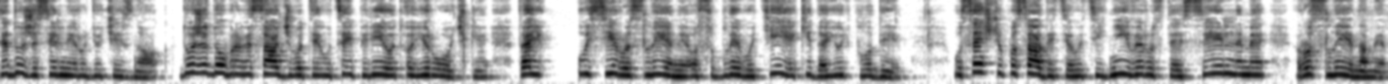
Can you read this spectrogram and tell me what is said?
Це дуже сильний родючий знак. Дуже добре висаджувати у цей період огірочки та й усі рослини, особливо ті, які дають плоди. Усе, що посадиться у ці дні, виросте сильними рослинами,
